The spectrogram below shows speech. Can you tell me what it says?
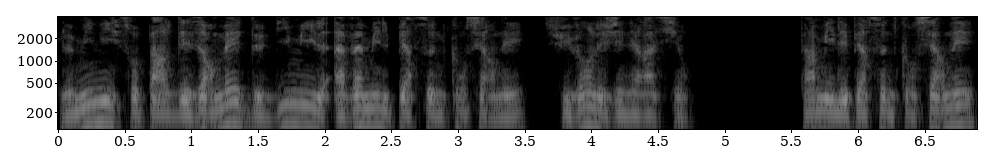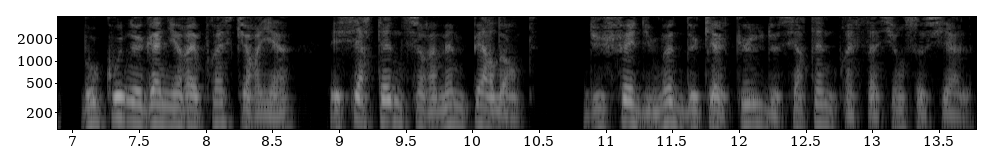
Le ministre parle désormais de dix mille à vingt mille personnes concernées, suivant les générations. Parmi les personnes concernées, beaucoup ne gagneraient presque rien, et certaines seraient même perdantes, du fait du mode de calcul de certaines prestations sociales.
